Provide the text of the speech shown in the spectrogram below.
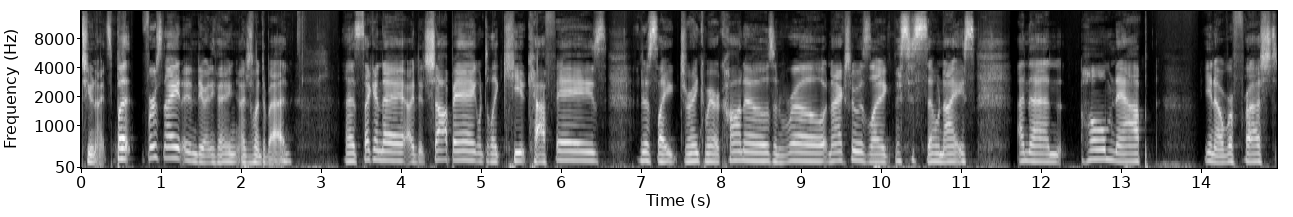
two nights. But first night, I didn't do anything. I just went to bed. The second day, I did shopping, went to like cute cafes, just like drank Americanos and wrote. And I actually was like, this is so nice. And then home nap, you know, refreshed.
